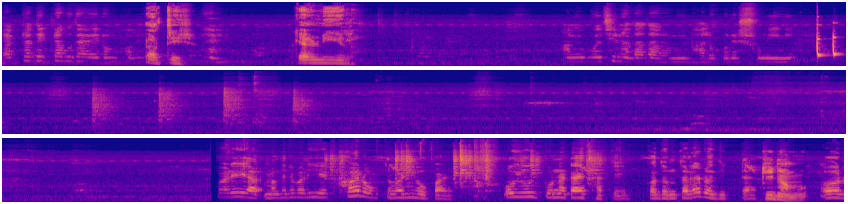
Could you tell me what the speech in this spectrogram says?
একটা দেড়টা বোধহয় এরকম হবে। রাত্রির? হ্যাঁ। কেন নিয়ে গেল? আমি বলছি না দাদা আমি ভালো করে শুনিনি। পারে আমাদের বাড়ি একপার ওর বাড়ি ওপার। ওই ওই কোনাটায় থাকে কদমতলার ওই দিকটা কি নাম ওর?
